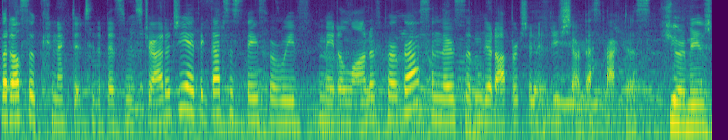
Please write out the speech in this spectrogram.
but also connected connect it to the business strategy. I think that's a space where we've made a lot of progress and there's some good opportunity to share best practice. Sure. I mean, was,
